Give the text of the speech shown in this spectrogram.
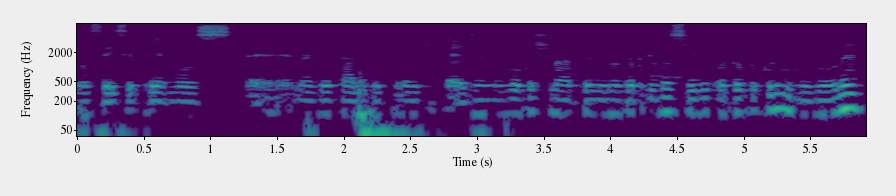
Não sei se temos é, mais detalhes aqui na Wikipedia. Eu não vou continuar perdendo o tempo de vocês enquanto eu procuro no Google, né?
